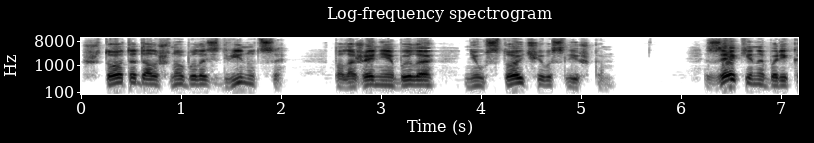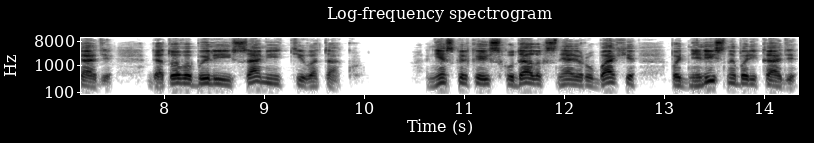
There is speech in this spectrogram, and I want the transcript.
Что-то должно было сдвинуться. Положение было неустойчиво слишком. Зеки на баррикаде готовы были и сами идти в атаку. Несколько исхудалых сняли рубахи, поднялись на баррикаде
